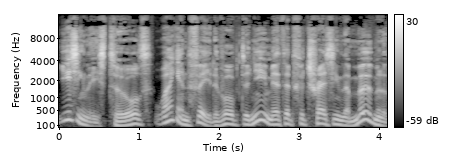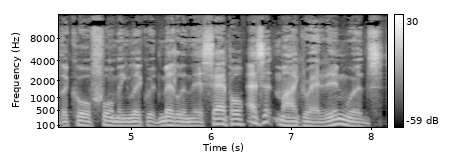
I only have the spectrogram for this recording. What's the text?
Using these tools, Wang and Fei developed a new method for tracing the movement of the core forming liquid metal in their sample as it migrated inwards.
